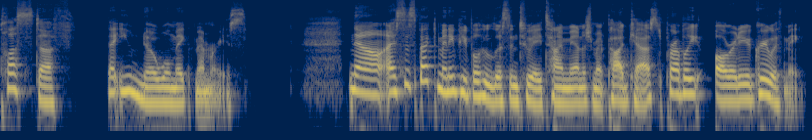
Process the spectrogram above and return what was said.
plus stuff that you know will make memories. Now, I suspect many people who listen to a time management podcast probably already agree with me.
